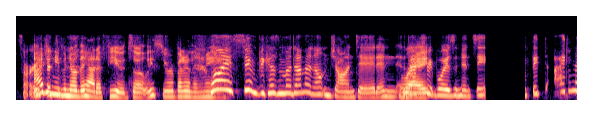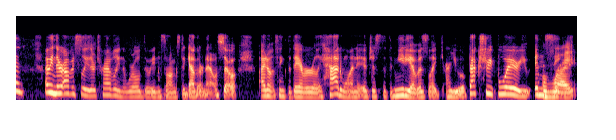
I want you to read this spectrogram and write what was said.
sorry. I didn't even know they had a feud, so at least you were better than me. Well, I assumed because Madonna and Elton John did, and the Right. Backstreet Boys and NSYNC. They, I didn't. I mean, they're obviously they're traveling the world doing songs together now, so I don't think that they ever really had one. It's just that the media was like, "Are you a Backstreet Boy? Are you NSYNC?" Right.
